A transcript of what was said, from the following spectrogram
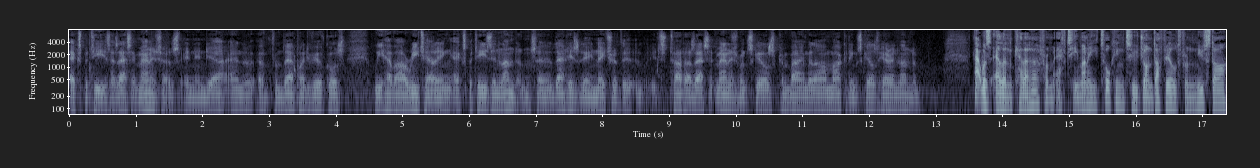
expertise as asset managers in India, and uh, from their point of view, of course, we have our retailing expertise in London. So that is the nature of the it's Tata's asset management skills combined with our marketing skills here in London. That was Ellen Kelleher from FT Money talking to John Duffield from New Star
